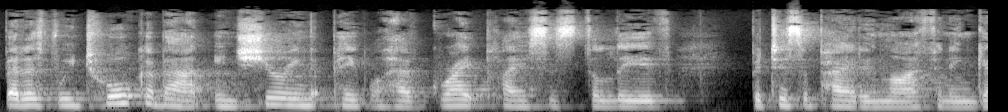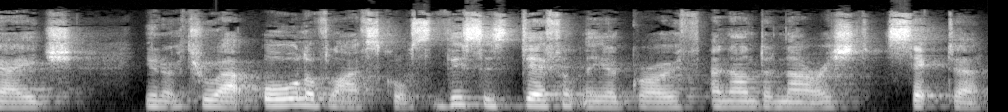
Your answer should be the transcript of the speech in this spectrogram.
But if we talk about ensuring that people have great places to live, participate in life, and engage, you know, throughout all of life's course. This is definitely a growth and undernourished sector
